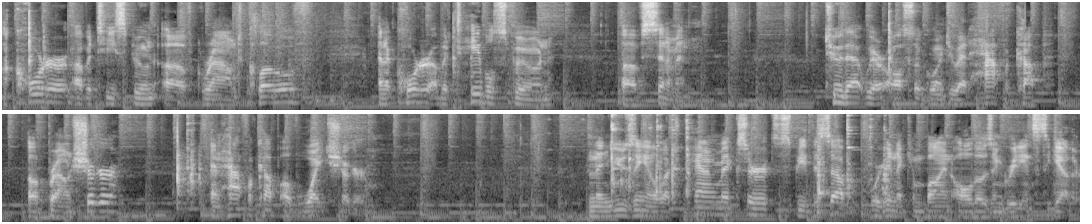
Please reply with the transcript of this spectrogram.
a quarter of a teaspoon of ground clove, and a quarter of a tablespoon of cinnamon. To that, we are also going to add half a cup of brown sugar and half a cup of white sugar. And then using an electric hand mixer to speed this up, we're gonna combine all those ingredients together.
